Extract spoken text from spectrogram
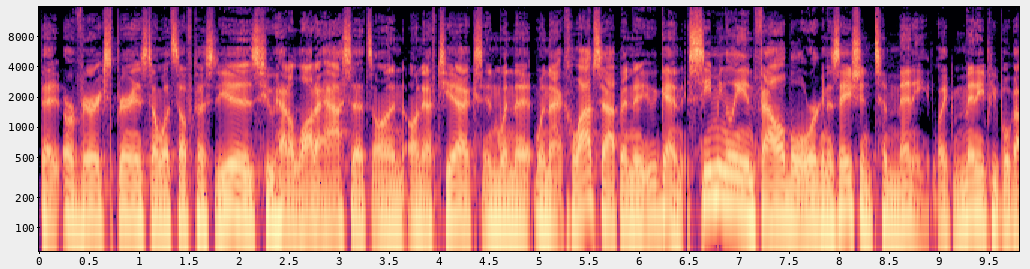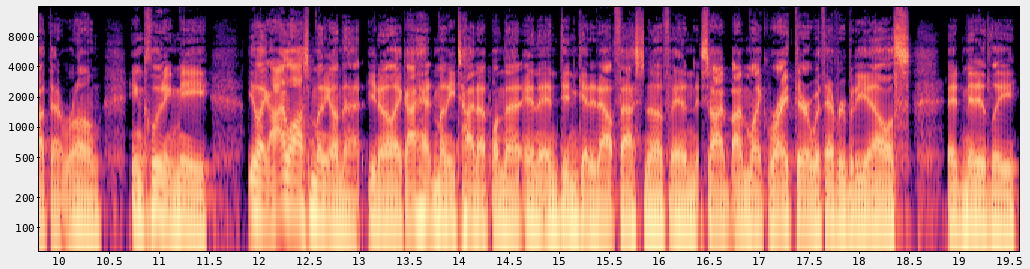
that are very experienced on what self custody is, who had a lot of assets on on FTX, and when that when that collapse happened, again, seemingly infallible organization to many, like many people got that wrong, including me. Like I lost money on that, you know, like I had money tied up on that and, and didn't get it out fast enough, and so I, I'm like right there with everybody else, admittedly,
